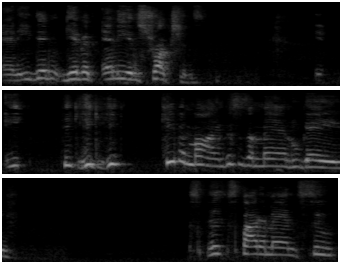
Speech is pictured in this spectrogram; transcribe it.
and he didn't give it any instructions. He, he, he, he, keep in mind, this is a man who gave Spider-Man suit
